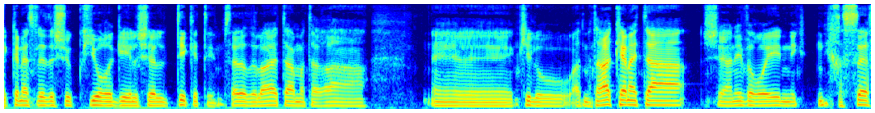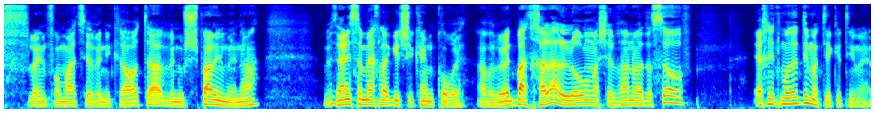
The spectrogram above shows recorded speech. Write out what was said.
אכנס לאיזשהו קיו רגיל של טיקטים, בסדר? זה לא הייתה המטרה, אה, כאילו, המטרה כן הייתה שאני ורועי ניחשף לאינפורמציה ונקרא אותה ונושפע ממנה. וזה אני שמח להגיד שכן קורה. אבל באמת בהתחלה לא ממש הבנו עד הסוף איך נתמודד עם הטיקטים האלה.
